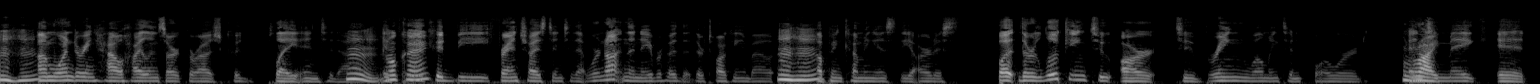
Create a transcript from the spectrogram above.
mm-hmm. I'm wondering how Highlands Art Garage could play into that. If okay. we could be franchised into that. We're not in the neighborhood that they're talking about Mm-hmm. up and coming as the artists, but they're looking to art to bring Wilmington forward and right to make it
